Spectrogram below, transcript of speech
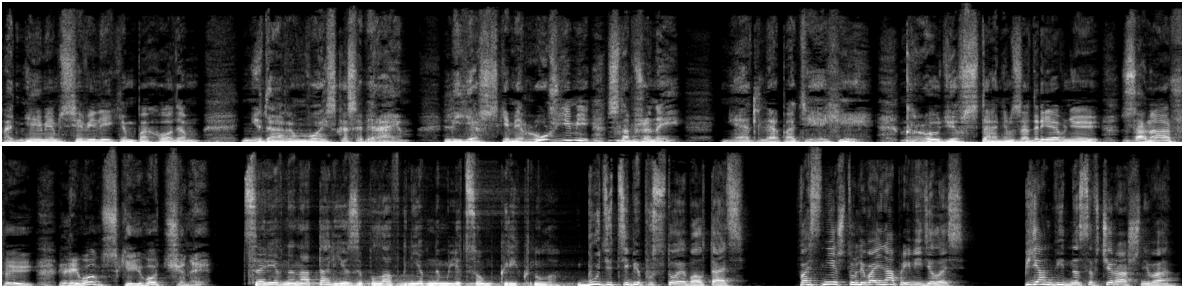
Поднимемся великим походом. Недаром войско собираем. Лиежскими ружьями снабжены. Не для потехи. Грудью встанем за древние, за наши ливонские вотчины. Царевна Наталья, запылав гневным лицом, крикнула. «Будет тебе пустое болтать! Во сне, что ли, война привиделась? Пьян, видно, со вчерашнего!»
